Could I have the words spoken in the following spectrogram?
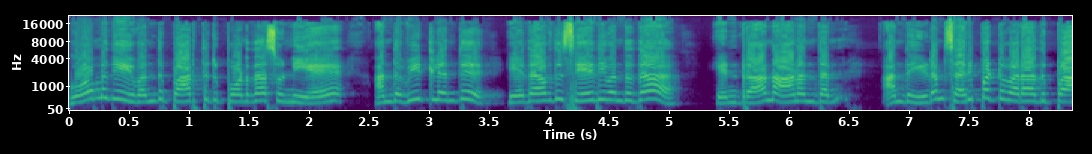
கோமதியை வந்து பார்த்துட்டு போனதா சொன்னியே அந்த வீட்டிலேருந்து ஏதாவது செய்தி வந்ததா என்றான் ஆனந்தன். அந்த இடம் சரிப்பட்டு வராதுப்பா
